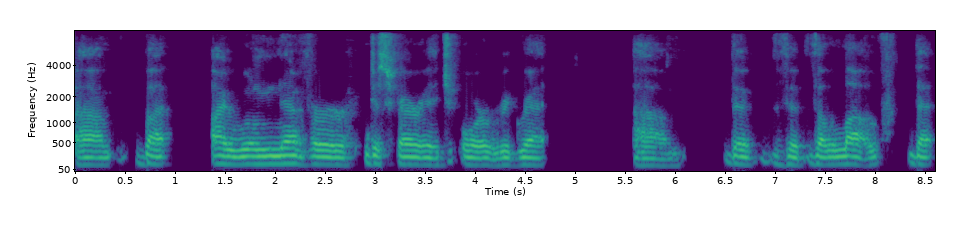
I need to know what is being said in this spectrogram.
um, but I will never disparage or regret um, the the the love that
